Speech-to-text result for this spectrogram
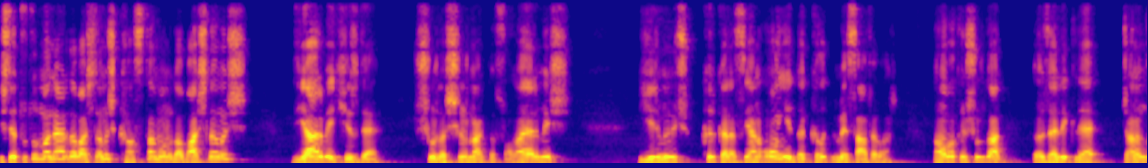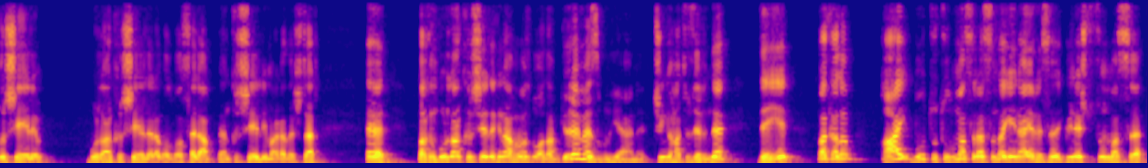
İşte tutulma nerede başlamış? Kastamonu'da başlamış. Diyarbakır'da şurada Şırnak'ta sona ermiş. 23-40 arası yani 17 dakikalık bir mesafe var. Ama bakın şuradan özellikle canım Kırşehir'im. Buradan Kırşehirlere bol bol selam. Ben Kırşehirliyim arkadaşlar. Evet bakın buradan Kırşehir'deki ne yapamaz? Bu adam göremez bunu yani. Çünkü hat üzerinde değil. Bakalım ay bu tutulma sırasında yeni ay evresinde. Güneş tutulması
